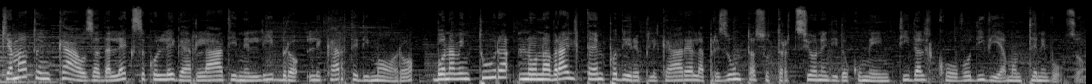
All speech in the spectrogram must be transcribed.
Chiamato in causa dall'ex collega Arlati nel libro Le carte di Moro, Bonaventura non avrà il tempo di replicare alla presunta sottrazione di documenti dal covo di via Montenevoso.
